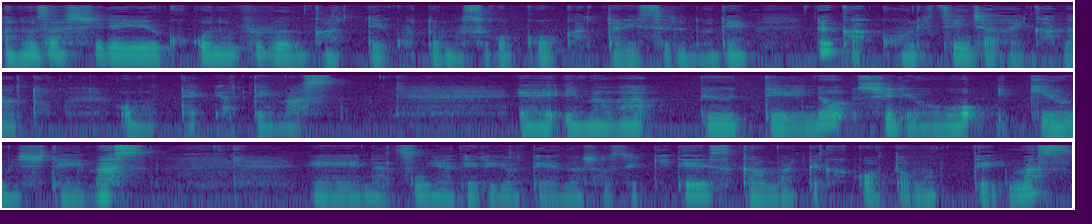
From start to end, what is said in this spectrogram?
あの雑誌でいうここの部分かっていうこともすごく多かったりするのでなんか効率いいんじゃないかなと思ってやっています、えー、今はビューティーの資料を一気読みしています、えー、夏には出る予定の書籍です。頑張って書こうと思っています、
